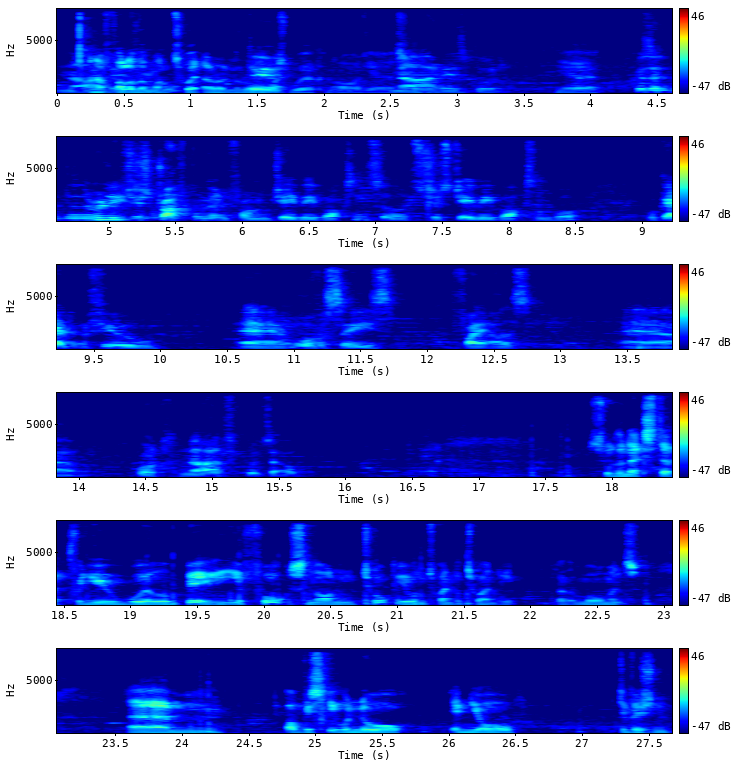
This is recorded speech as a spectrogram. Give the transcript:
No, and I follow them on Twitter, and they're always working hard. Yeah. Nah, so, it is good. yeah. Because they really just draft them in from GB Boxing, so it's just GB Boxing, but we'll get a few uh, overseas fighters. Uh, but nah, it's a good setup. So the next step for you will be you're focusing on Tokyo in 2020 at the moment. Um, obviously, we know in your division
